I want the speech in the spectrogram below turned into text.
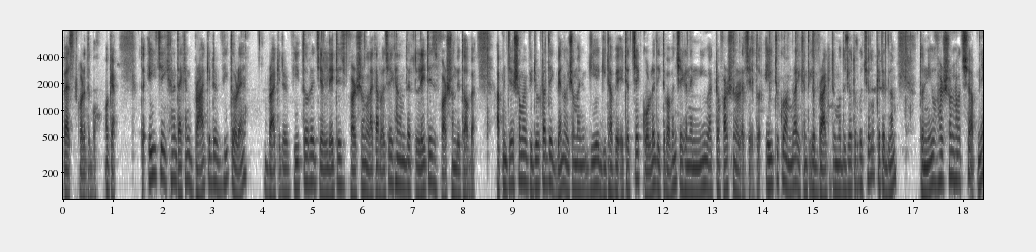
পেস্ট করে দেব। ওকে তো এই যে এখানে দেখেন ব্র্যাকেটের ভিতরে ব্র্যাকেটের ভিতরে যে লেটেস্ট ভার্সন লেখা রয়েছে, এখানে আমাদের লেটেস্ট ভার্সন দিতে হবে। আপনি যে সময় ভিডিওটা দেখবেন, ওই সময় গিয়ে গিটাবে এটা চেক করলে দেখতে পাবেন, সেখানে নিউ একটা ভার্সন রয়েছে। তো এইটুকু আমরা এখান থেকে ব্র্যাকেটের মধ্যে যতটুকু ছিল কেটে দিলাম। তো নিউ ভার্সন হচ্ছে আপনি,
